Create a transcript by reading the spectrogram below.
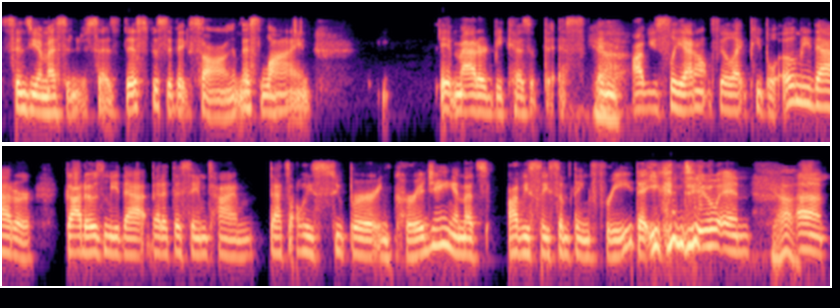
sends you a message that says this specific song and this line, it mattered because of this. Yeah. And obviously, I don't feel like people owe me that or God owes me that. But at the same time, that's always super encouraging. And that's obviously something free that you can do. And yeah. um,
